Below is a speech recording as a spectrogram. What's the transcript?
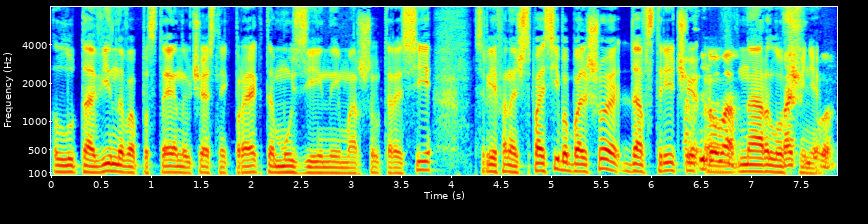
Лутовинова, постоянный участник проекта «Музейные маршруты России». Сергей Фанович, спасибо большое. До встречи спасибо на Орловщине. Спасибо.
